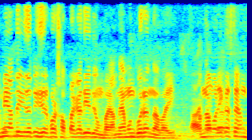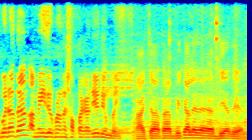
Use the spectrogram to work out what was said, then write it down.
আমি আমি ঈদের ঈদের পর সব টাকা দিয়ে দিম ভাই। আপনি এমন করেন না ভাই। আপনি আমার এই কাজটা এখন করে দেন আমি ঈদের পর সব টাকা দিয়ে দিম ভাই। আচ্ছা তা বিকালে দিয়ে দেন।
